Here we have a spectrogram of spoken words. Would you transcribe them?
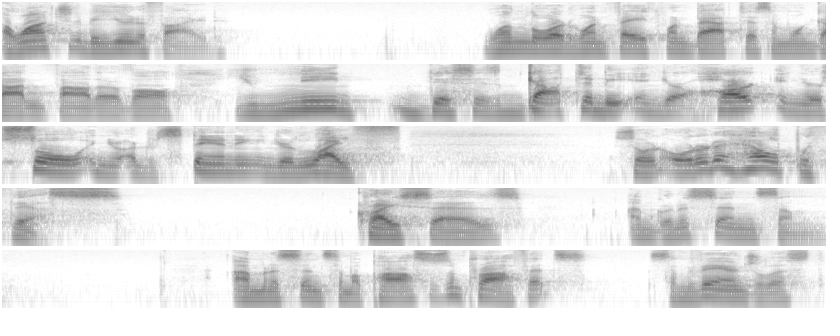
I want you to be unified. One Lord, one faith, one baptism, one God and Father of all. You need this has got to be in your heart, in your soul, in your understanding, in your life. So, in order to help with this, Christ says, I'm going to send some. I'm going to send some apostles and prophets, some evangelists,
